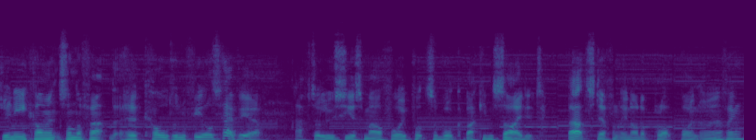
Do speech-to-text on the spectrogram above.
Ginny comments on the fact that her cauldron feels heavier after Lucius Malfoy puts a book back inside it. That's definitely not a plot point or anything.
